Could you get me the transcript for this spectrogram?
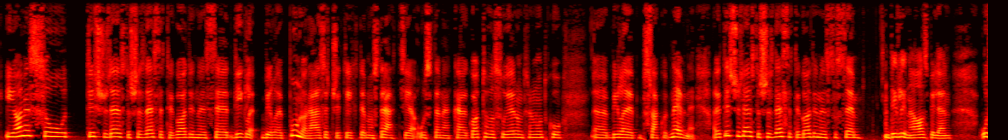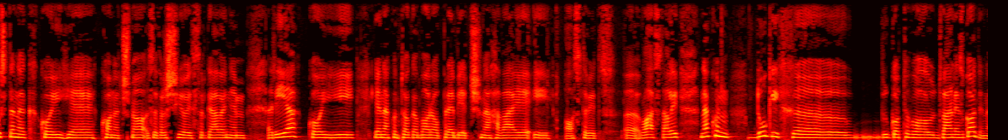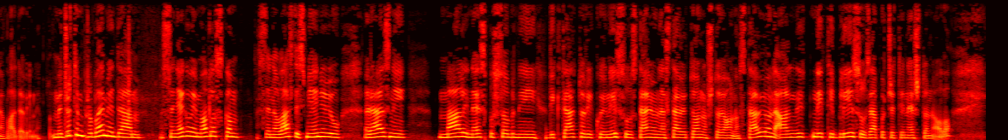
i one su 1960. godine se digle, bilo je puno različitih demonstracija ustanaka, gotovo su u jednom trenutku e, bile svakodnevne, ali 1960. godine su se digli na ozbiljan ustanak koji je konačno završio isvrgavanjem Rija, koji je nakon toga morao prebjeći na Havaje i ostaviti e, vlast, ali nakon dugih e, gotovo 12 godina vladavine. Međutim, problem je da sa njegovim odlaskom se na vlasti smjenjuju razni mali nesposobni diktatori koji nisu u stanju nastaviti ono što je on ostavio, ali niti blizu započeti nešto novo.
